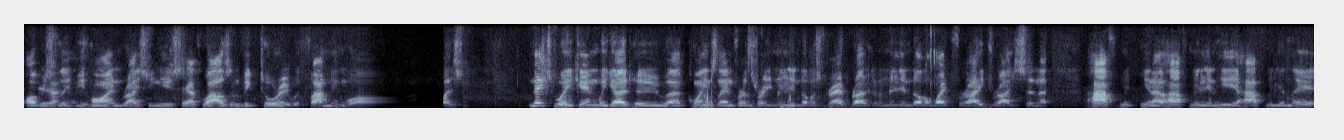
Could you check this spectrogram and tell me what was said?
obviously yeah. behind racing New South Wales and Victoria with funding wise. Next weekend we go to uh, Queensland for a three million dollar Stradbroke and a million dollar weight for age race and a half you know half million here, half million there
